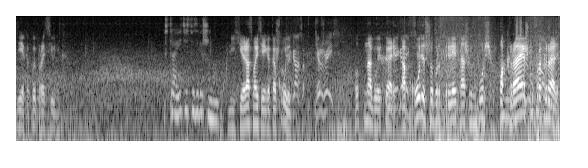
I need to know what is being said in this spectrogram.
Где? Какой противник? Строительство завершено. Нихера, смотрите, они как обходят. Держись. Вот наглый Харик. Выдвигайся. Обходит, чтобы расстрелять наших сборщиков. По краешку прокрались.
